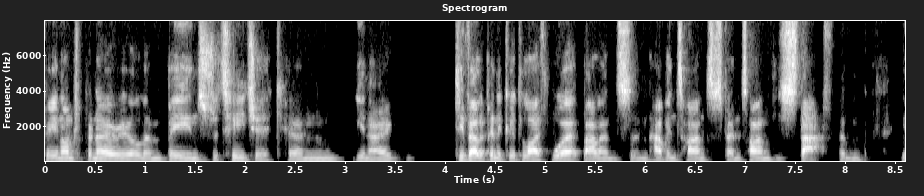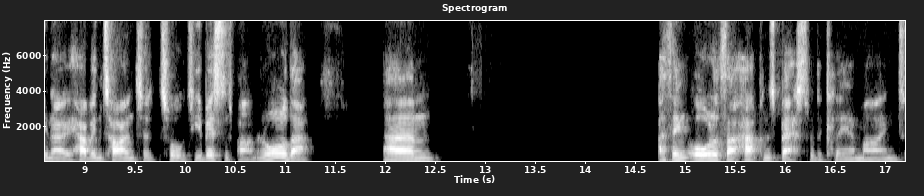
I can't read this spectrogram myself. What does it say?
being entrepreneurial and being strategic and, you know, developing a good life work balance and having time to spend time with your staff and, you know, having time to talk to your business partner, and all of that. Um, I think all of that happens best with a clear mind.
